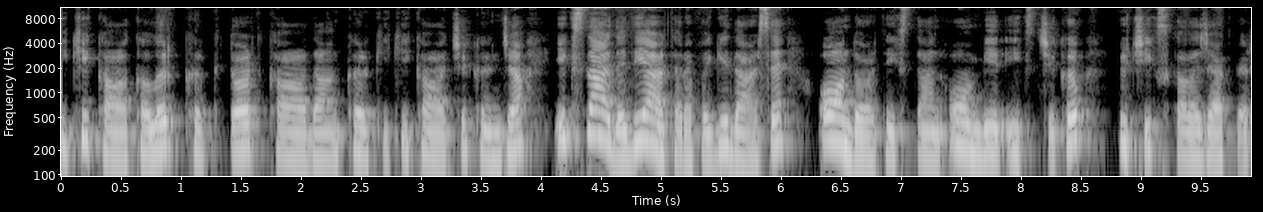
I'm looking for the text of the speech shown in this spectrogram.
2k kalır 44k'dan 42k çıkınca x'ler de diğer tarafa giderse 14x'ten 11x çıkıp 3x kalacaktır.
